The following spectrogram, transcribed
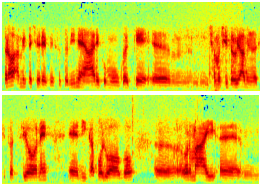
però a me piacerebbe sottolineare comunque che ehm, diciamo, ci troviamo in una situazione eh, di capoluogo eh, ormai ehm,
